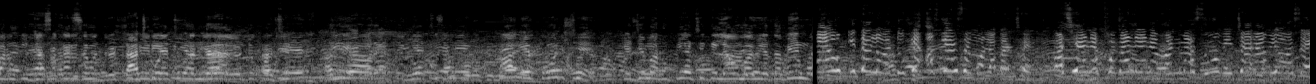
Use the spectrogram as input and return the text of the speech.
પરંતુ જે પ્રકારે તમે દ્રષ્ટિ રહ્યા છો અંદર જે અન્ય લોકો છે એ પોચ છે કે જેમાં રૂપિયા છે તે લેવામાં આવ્યા હતા. બેન એવું કીધેલું હતું કે અગિયાર સમૂહ લગ્ન છે. પછી એને ખબર નહીં એને મનમાં શું વિચાર આવ્યો હશે.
